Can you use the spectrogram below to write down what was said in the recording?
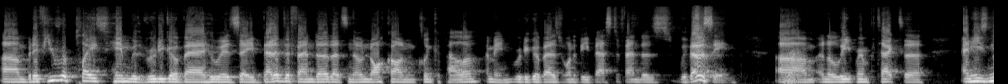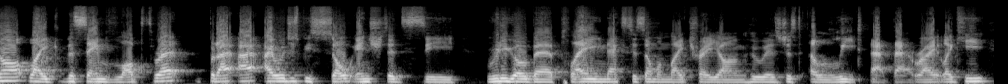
um, but if you replace him with Rudy Gobert, who is a better defender, that's no knock on Clint Capela. I mean, Rudy Gobert is one of the best defenders we've ever seen, um, right. an elite rim protector. And he's not like the same lob threat, but I, I, I, would just be so interested to see Rudy Gobert playing next to someone like Trae Young, who is just elite at that, right? Like he,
